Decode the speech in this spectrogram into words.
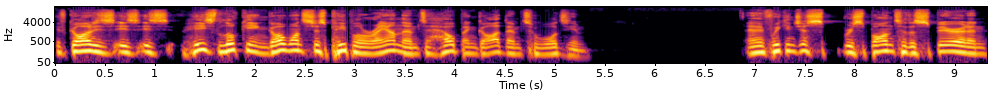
if God is, is, is He's looking, God wants just people around them to help and guide them towards Him. And if we can just respond to the Spirit and,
